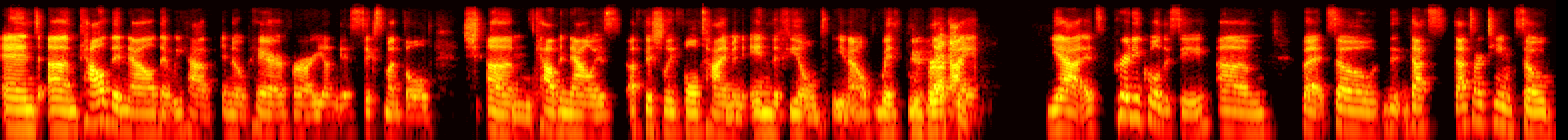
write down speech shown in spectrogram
And um, calvin now that we have an au pair for our youngest six month old um, calvin now is officially full-time and in the field you know with in production. Like I, yeah it's pretty cool to see. Um, but so th- that's that's our team. So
